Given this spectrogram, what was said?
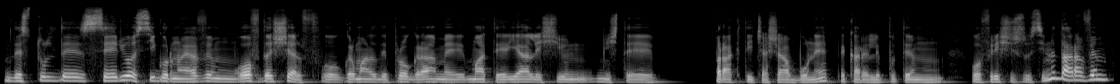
destul de serios. Sigur, noi avem off the shelf o grămadă de programe, materiale și niște practici așa bune pe care le putem oferi și susține, dar avem,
